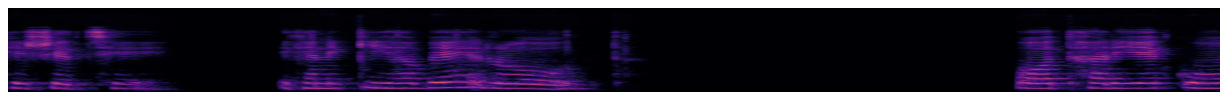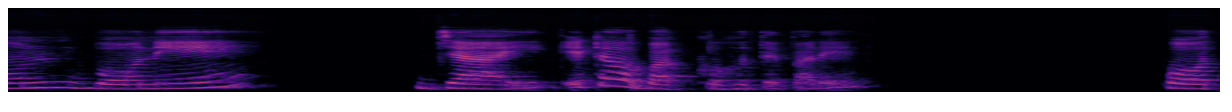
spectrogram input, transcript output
হেসেছে। এখানে কি হবে? রোদ। পথ হারিয়ে কোন বনে যাই, এটাও বাক্য হতে পারে। পথ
